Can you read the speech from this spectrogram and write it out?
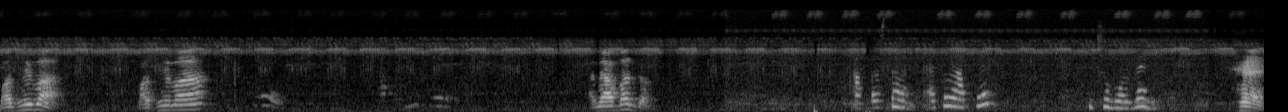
মাধবী মা মাধবী মা আমি আব্বাস আব্বাসান এত রাতে কিছু বলবেন? হ্যাঁ।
